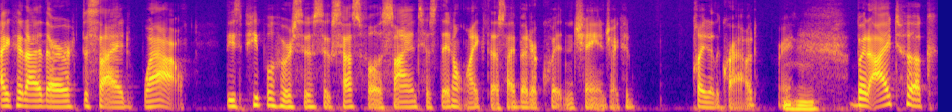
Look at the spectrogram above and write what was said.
I could either decide, wow, these people who are so successful as scientists, they don't like this. I better quit and change. I could play to the crowd, right? Mm-hmm. But I took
